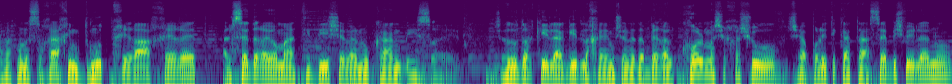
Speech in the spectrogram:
אנחנו נשוחח עם דמות בחירה אחרת על סדר היום העתידי שלנו כאן בישראל. שזו דרכי להגיד לכם שנדבר על כל מה שחשוב שהפוליטיקה תעשה בשבילנו,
